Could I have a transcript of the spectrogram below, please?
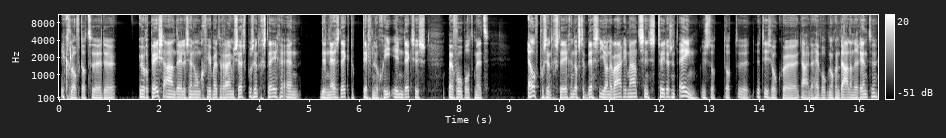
Ik geloof dat eh, de Europese aandelen zijn ongeveer met ruim 6% gestegen en de Nasdaq, de technologie-index, is bijvoorbeeld met 11% gestegen. En dat is de beste januari maand sinds 2001. Dus dat, dat, eh, het is ook, eh, nou, dan hebben we ook nog een dalende rente.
